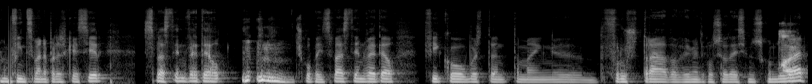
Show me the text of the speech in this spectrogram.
um fim de semana para esquecer. Sebastian Vettel, desculpem, Sebastian Vettel ficou bastante também uh, frustrado, obviamente, com o seu 12 lugar.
